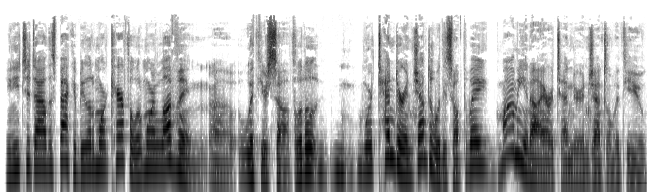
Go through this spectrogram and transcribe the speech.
you need to dial this back and be a little more careful, a little more loving uh, with yourself, a little more tender and gentle with yourself, the way mommy and I are tender and gentle with you.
